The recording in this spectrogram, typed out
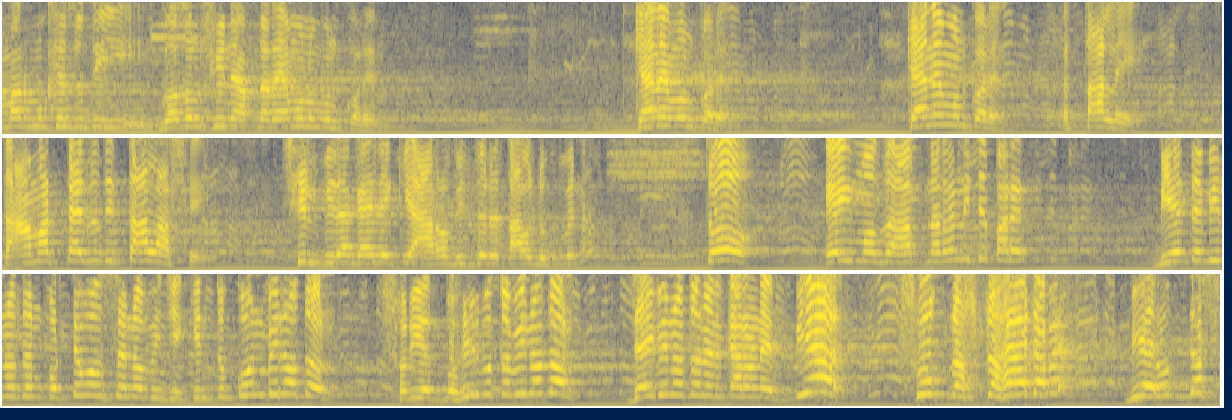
আমার মুখে যদি গজল শুনে আপনারা এমন এমন করেন কেন এমন করেন কেন এমন করেন তালে তা আমারটায় যদি তাল আসে শিল্পীরা গাইলে কি আরও ভিতরে তাল ঢুকবে না? তো এই মজা আপনারা নিতে পারেন। বিয়েতে বিনোদন করতে বলছে নবীজি কিন্তু কোন বিনোদন? শরীয়ত বহির্ভূত বিনোদন। যেই বিনোদনের কারণে বিয়ের সুখ নষ্ট হয়ে যাবে, বিয়ের উদ্দেশ্য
